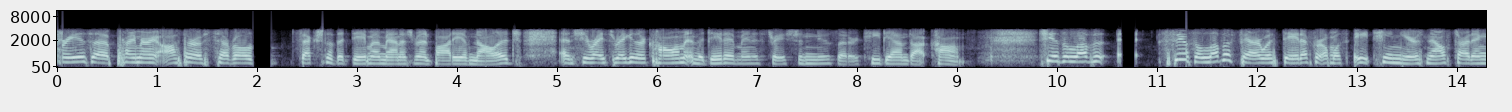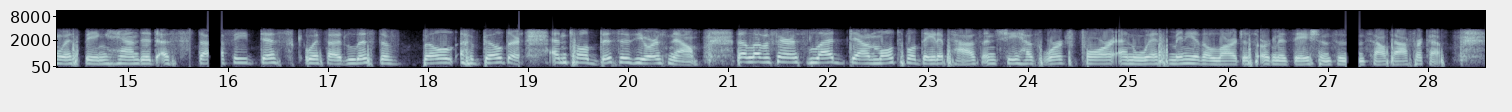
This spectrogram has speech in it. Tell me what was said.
Marie is a primary author of several section of the data management body of knowledge, and she writes regular column in the data administration newsletter, tdan.com. She has a love Sue has a love affair with data for almost 18 years now, starting with being handed a stiffy disk with a list of build, builders and told, This is yours now. That love affair has led down multiple data paths, and she has worked for and with many of the largest organizations in South Africa.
